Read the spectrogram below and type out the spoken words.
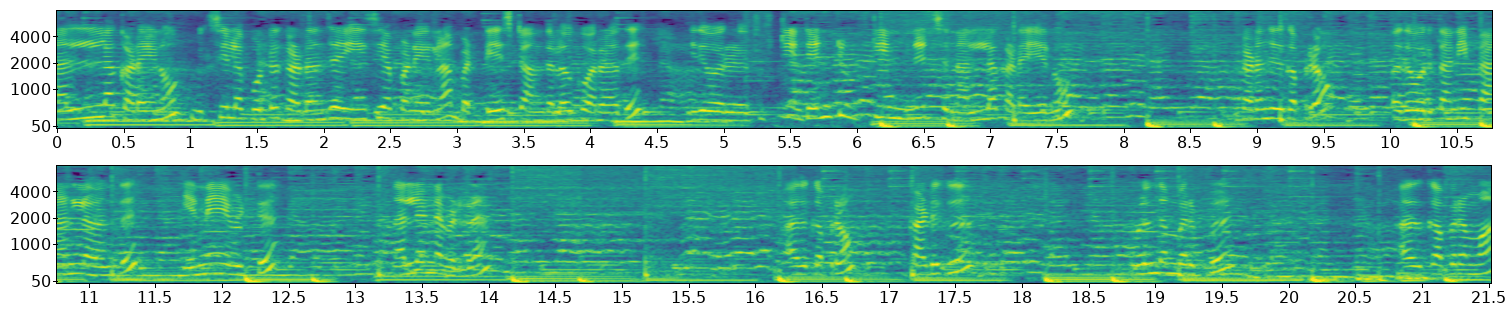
நல்லா கடையணும். மிக்சியில் போட்டு கடைஞ்சா ஈஸியாக பண்ணிடலாம் பட் டேஸ்ட் அந்த அளவுக்கு வராது. இது ஒரு fifteen ten to fifteen minutes நல்லா கடையணும். கடைஞ்சதுக்கப்புறம் அது ஒரு தனி பேனில் வந்து எண்ணெயை விட்டு நல்லெண்ணெய் விடுறேன். அதுக்கப்புறம் கடுகு உளுந்தம்பருப்பு அதுக்கப்புறமா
